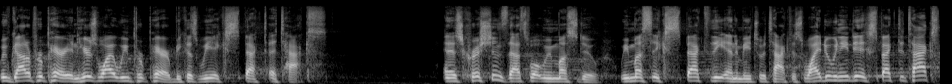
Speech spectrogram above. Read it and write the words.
We've got to prepare. And here's why we prepare because we expect attacks. And as Christians, that's what we must do. We must expect the enemy to attack us. Why do we need to expect attacks?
